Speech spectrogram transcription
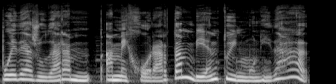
puede ayudar a, mejorar también tu inmunidad.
